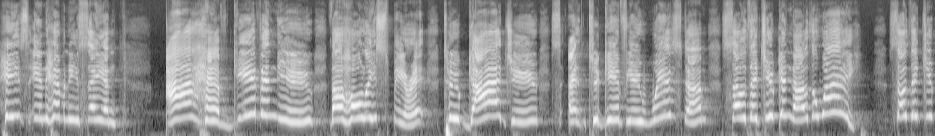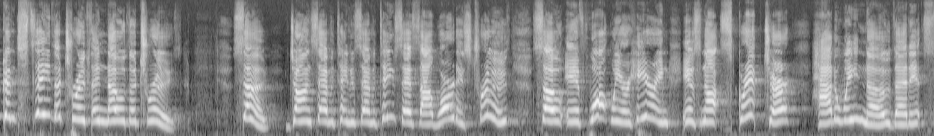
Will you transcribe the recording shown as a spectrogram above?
he's in heaven, He's saying, I have given you the Holy Spirit to guide you and to give you wisdom so that you can know the way, so that you can see the truth and know the truth. So, John 17 and 17 says, Thy word is truth. So, if what we are hearing is not scripture, how do we know that it's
